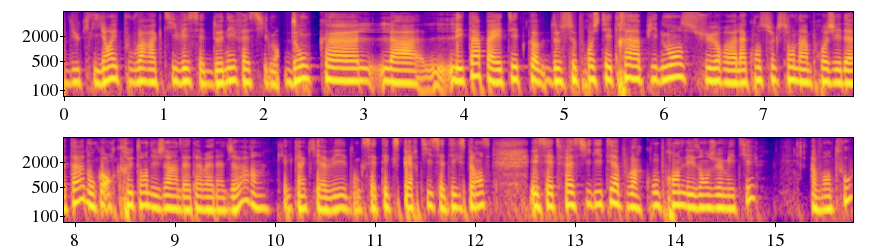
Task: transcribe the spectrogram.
du client et pouvoir activer cette donnée facilement. Donc, l'étape a été de, se projeter très rapidement sur la construction d'un projet data, donc en recrutant déjà un data manager, hein, quelqu'un qui avait donc cette expertise, cette expérience et cette facilité à pouvoir comprendre les enjeux métiers avant tout.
